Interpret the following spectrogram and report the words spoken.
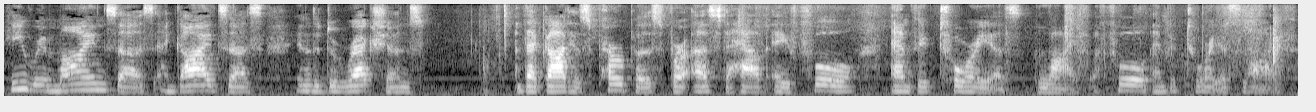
He reminds us and guides us in the directions that God has purposed for us to have a full and victorious life. A full and victorious life.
